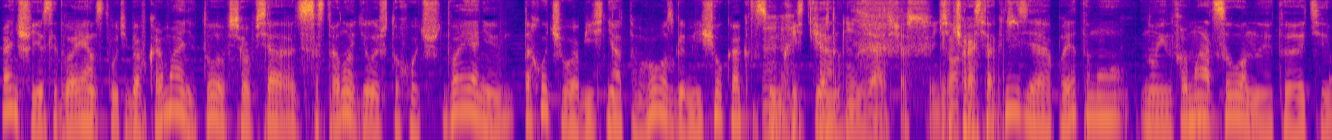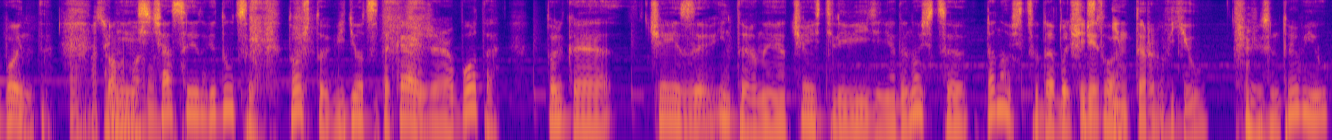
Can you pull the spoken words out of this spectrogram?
Раньше, если дворянство у тебя в кармане, то все, вся со страной делай, что хочешь. Дворяне доходчиво объяснят там розгами, еще как-то своим Мгм. крестьянам. Сейчас так нельзя, сейчас Сейчас так нельзя, поэтому, ну, информационные это эти войны-то, они можно. сейчас и ведутся. То, что ведется такая же работа, только через интернет, через телевидение доносится, доносится до Через большинства. интервью. Через интервью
